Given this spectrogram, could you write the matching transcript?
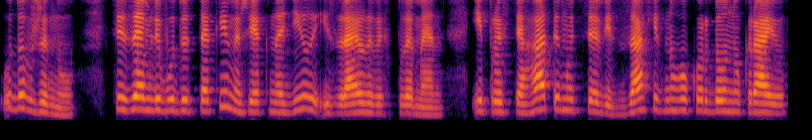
у довжину. Ці землі будуть такими ж, як наділи Ізраїлевих племен, і простягатимуться від західного кордону краю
